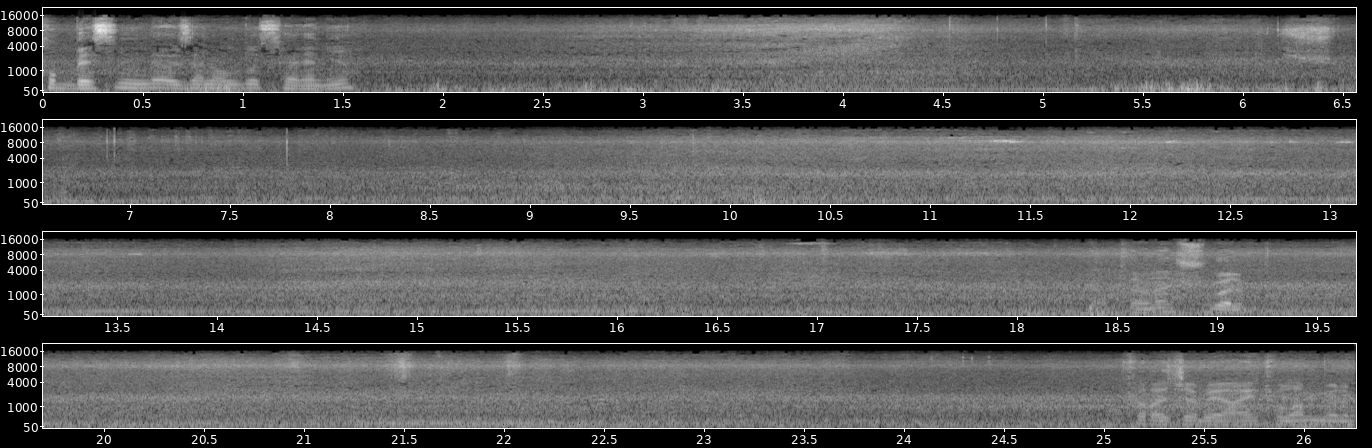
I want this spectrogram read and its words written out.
Kubbesinin de özel olduğu söyleniyor. Muhtemelen şu bölüm. Karacabey'e ait olan bölüm.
